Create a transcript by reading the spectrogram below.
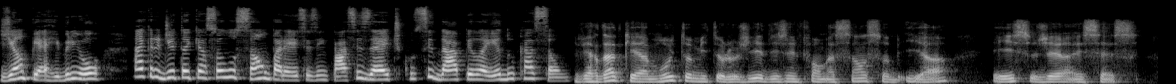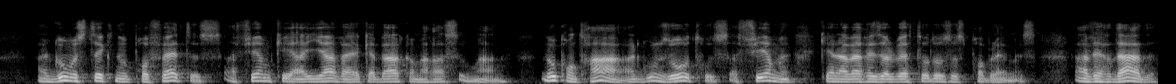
Jean-Pierre Briot acredita que a solução para esses impasses éticos se dá pela educação. É verdade que há muita mitologia e desinformação sobre IA e isso gera excesso. Alguns tecnoprofetas afirmam que a IA vai acabar com a raça humana. No contrário, alguns outros afirmam que ela vai resolver todos os problemas. A verdade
